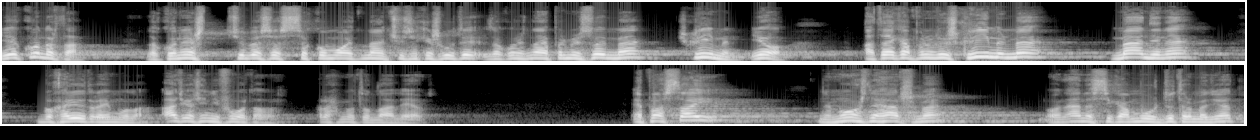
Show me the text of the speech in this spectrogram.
Jo e kundërta. Zakonisht që besoj s'e ke majt mend qysh e ke shkrujt, zakonisht na e përmirësojmë me shkrimin. Jo. Ata e kanë përmirësuar shkrimin me mendjen e Buhariut rahimehullah. Aq ka qenë i fortë apo? Rahmetullah alejhi. E pastaj në moshën e hershme, on ende s'i ka mbush 12-13 vjet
